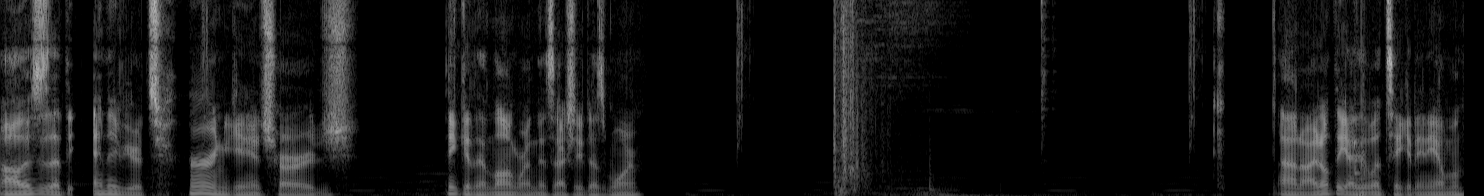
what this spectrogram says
Oh, this is at the end of your turn, gain a charge. I think in the long run, this actually does more. I don't know. I don't think I would take it any of them.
